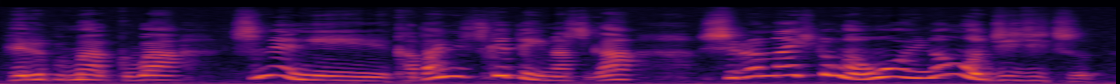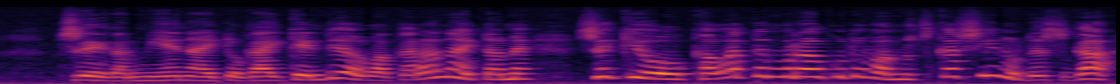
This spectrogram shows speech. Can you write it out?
ヘルプマークは常にカバンにつけていますが知らない人が多いのも事実。杖が見えないと外見ではわからないため席を代わってもらうことは難しいのですが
